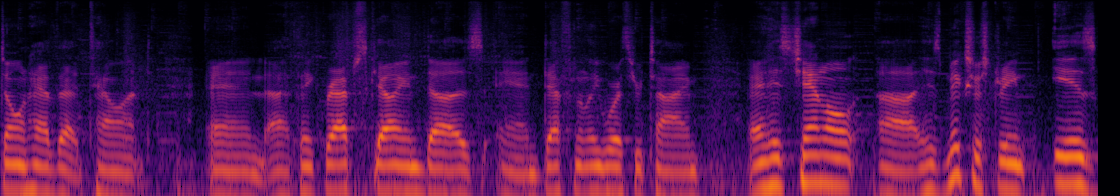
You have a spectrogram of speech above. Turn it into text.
don't have that talent and I think Rapscallion does, and definitely worth your time. And his channel, uh, his mixer stream is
